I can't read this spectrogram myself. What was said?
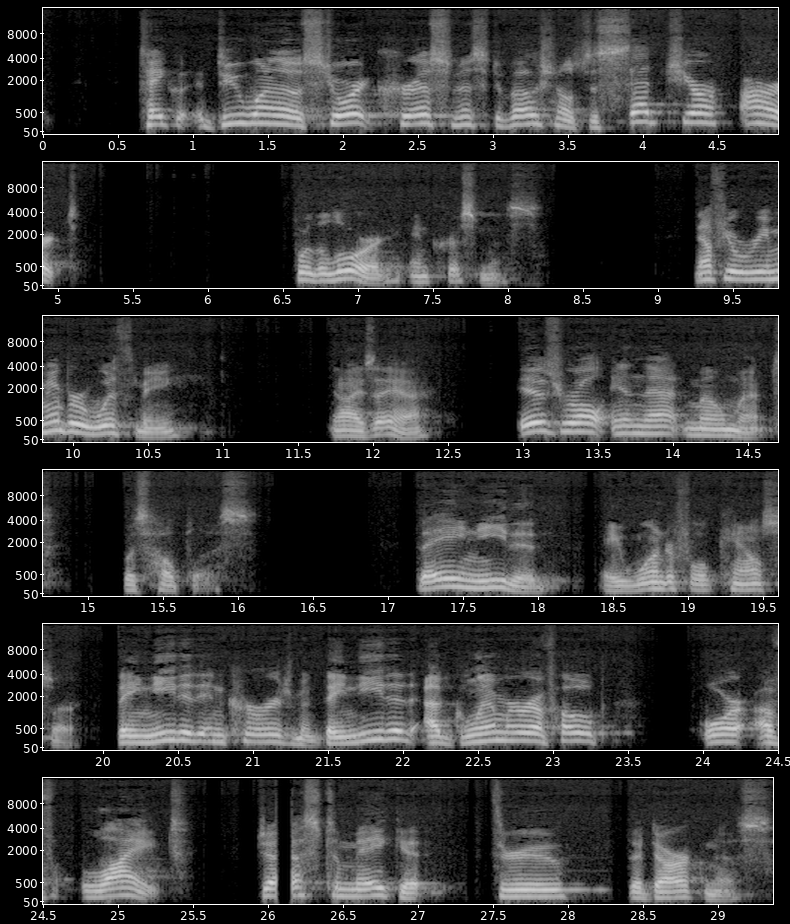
take do one of those short Christmas devotionals to set your heart for the Lord and Christmas. Now, if you'll remember with me in Isaiah, Israel in that moment was hopeless. They needed a wonderful counselor. They needed encouragement. They needed a glimmer of hope or of light just to make it through the darkness.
